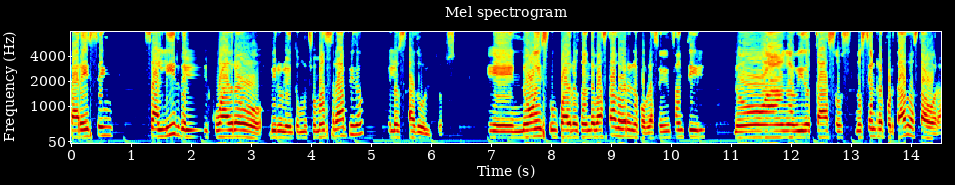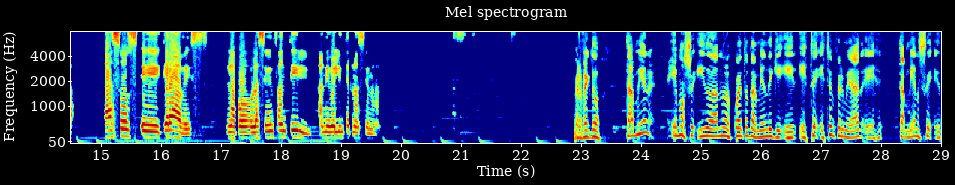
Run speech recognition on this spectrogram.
parecen salir del cuadro virulento mucho más rápido los adultos. que no es un cuadro tan devastador en la población infantil, no han habido casos, no se han reportado hasta ahora casos eh, graves en la población infantil a nivel internacional. Perfecto. También hemos ido dándonos cuenta también de que eh, este, esta enfermedad también se eh,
